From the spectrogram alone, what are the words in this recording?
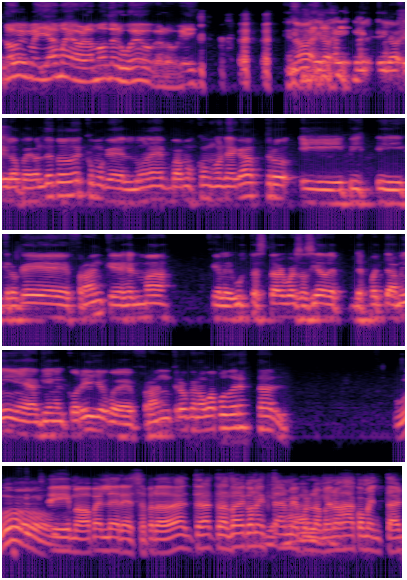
no me llama y hablamos del juego, que lo vi. No, y lo, y- y lo- y lo peor de todo es como que el lunes vamos con Jorge Castro y, y creo que Frank, que es el más que le gusta Star Wars, hacía de- después de a mí eh, aquí en el Corillo, pues Frank creo que no va a poder estar. Wow. Sí, me voy a perder eso, pero tra- trato de conectarme por lo menos a comentar.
